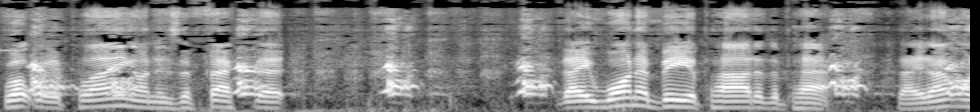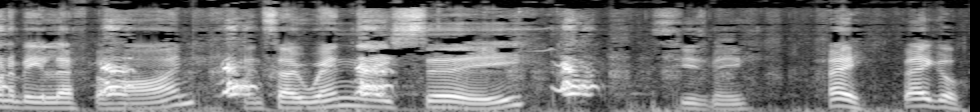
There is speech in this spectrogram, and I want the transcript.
what we're playing on is the fact that they want to be a part of the pack. They don't want to be left behind. And so when they see excuse me. Hey, Bagel,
